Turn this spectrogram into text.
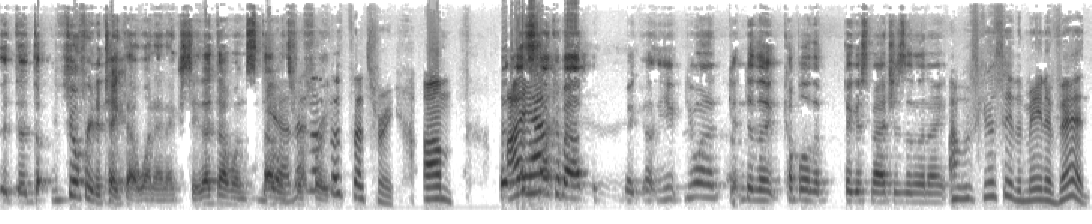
th- th- th- feel free to take that one, NXT. That that one's that yeah, one's for that- free. that- that's free. Um, But let's have- talk about. uh, You, you want to get into the couple of the biggest matches of the night? I was gonna say the main event.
